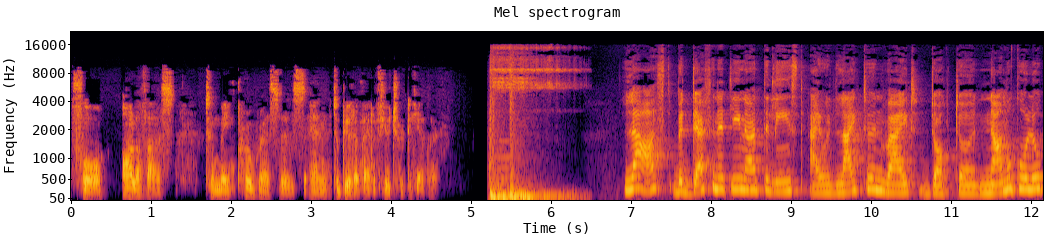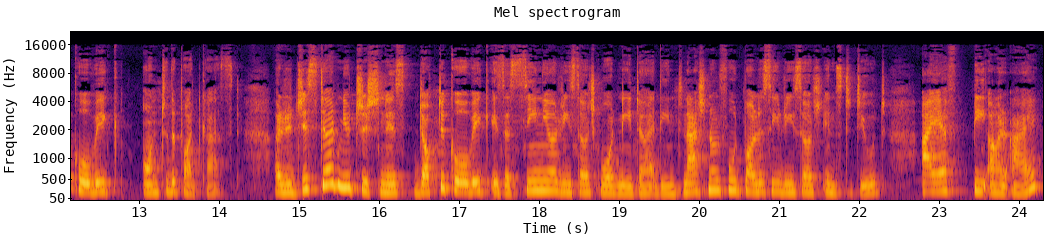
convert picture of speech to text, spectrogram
for all of us to make progresses and to build a better future together. Last but definitely not the least, I would like to invite Dr. Namukolo Covic onto the podcast. A registered nutritionist, Dr. Covic is a senior research coordinator at the International Food Policy Research Institute, IFPRI,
